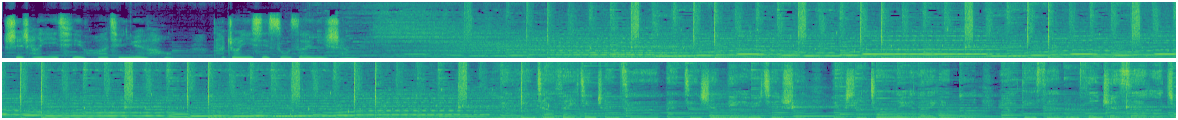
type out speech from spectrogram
时常忆起花前月好，他着一袭素色衣裳。地遇见说，流沙沾绿了烟波，绕堤三分春色，旧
